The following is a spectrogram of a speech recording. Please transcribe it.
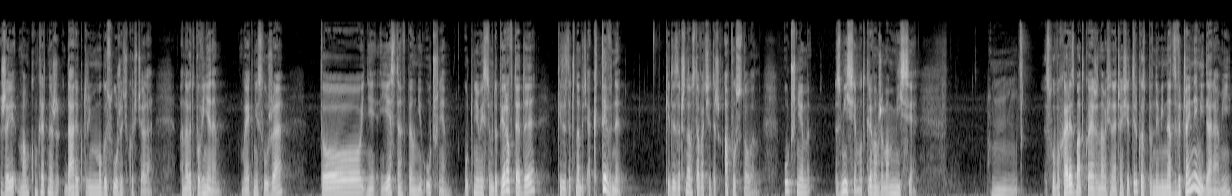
że mam konkretne dary, którymi mogę służyć w kościele, a nawet powinienem, bo jak nie służę, to nie jestem w pełni uczniem. Uczniem jestem dopiero wtedy, kiedy zaczynam być aktywny, kiedy zaczynam stawać się też apostołem, uczniem z misją, odkrywam, że mam misję. Hmm, słowo charyzmat kojarzy nam się najczęściej tylko z pewnymi nadzwyczajnymi darami,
